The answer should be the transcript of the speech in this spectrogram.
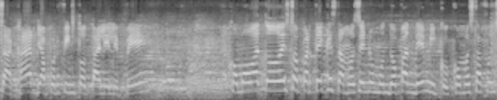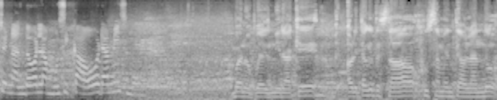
sacar ya por fin total LP. ¿Cómo va todo esto? Aparte de que estamos en un mundo pandémico, ¿cómo está funcionando la música ahora mismo? Bueno, pues mira que ahorita que te estaba justamente hablando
